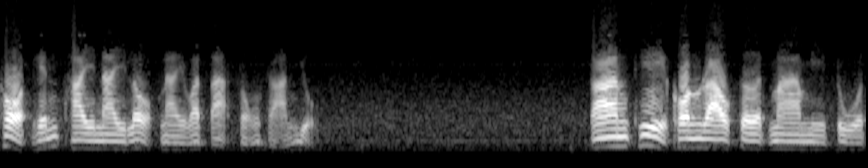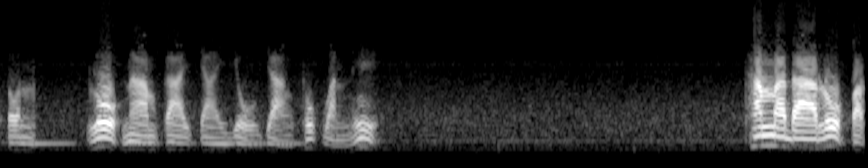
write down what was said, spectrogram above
โทษเห็นภัยในโลกในวัฏสงสารอยู่ การที่คนเราเกิดมามีตัวตน โลกนามกายใจอยู่อย่างทุกวันนี้ ธรรมดาโลกประ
